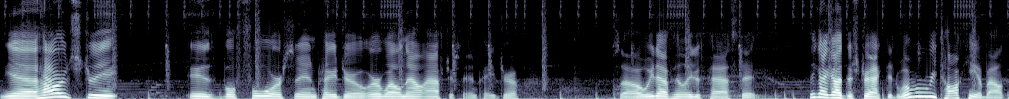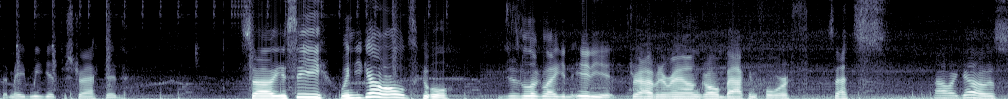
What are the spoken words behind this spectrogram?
yeah, Howard Street is before San Pedro, or well, now after San Pedro. So we definitely just passed it. I think I got distracted. What were we talking about that made me get distracted? So you see, when you go old school, you just look like an idiot driving around, going back and forth. That's how it goes.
